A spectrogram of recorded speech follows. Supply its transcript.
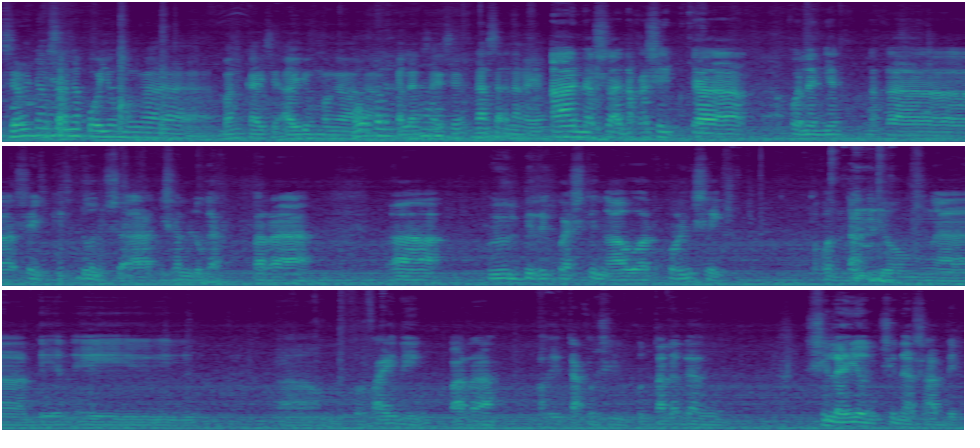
Sir, nasaan na po yung mga bangkay, sir? Ay, yung mga pala. kalansay, sir? Nasaan na ngayon? Ah, nasa nakasave ka ako lang yan, naka-save kit doon sa isang lugar para ah, we will be requesting our forensic to conduct yung ah, DNA um, profiling para makita kung, si, kung talagang sila yon sinasabi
